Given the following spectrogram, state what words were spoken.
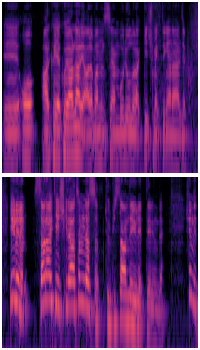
e, o arkaya koyarlar ya arabanın sembolü olarak geçmekte genelde. Gelelim saray teşkilatı nasıl Türk İslam devletlerinde? Şimdi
